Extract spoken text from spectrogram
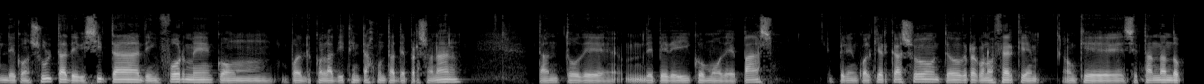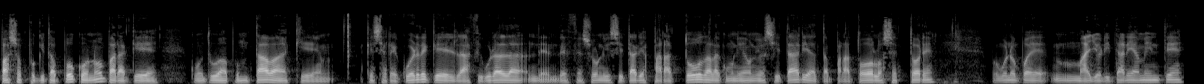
de consultas, de visitas, de informes con, pues, con las distintas juntas de personal, tanto de, de PDI como de PAS, pero en cualquier caso tengo que reconocer que aunque se están dando pasos poquito a poco, ¿no? Para que, como tú apuntabas, que, se recuerde que la figura del defensor universitario es para toda la comunidad universitaria, para todos los sectores, pues bueno, pues mayoritariamente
